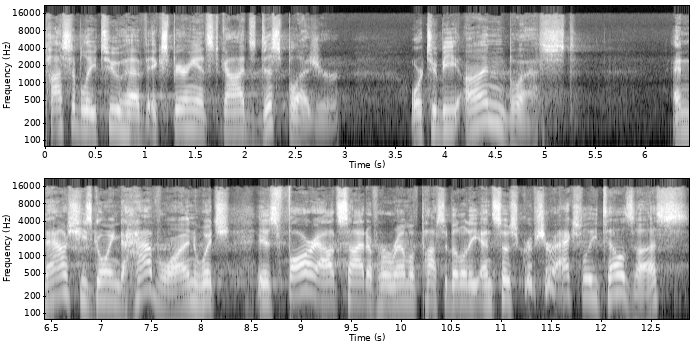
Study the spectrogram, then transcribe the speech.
possibly to have experienced God's displeasure or to be unblessed. And now she's going to have one, which is far outside of her realm of possibility. And so scripture actually tells us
